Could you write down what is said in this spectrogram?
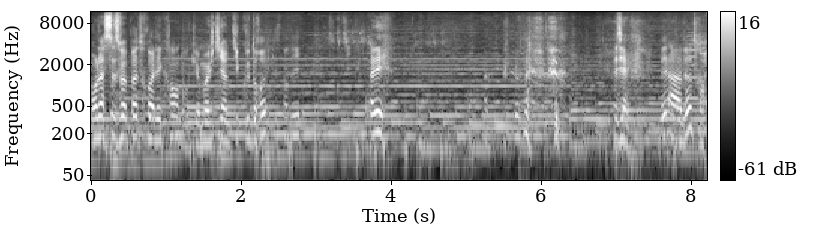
Bon là ça se voit pas trop à l'écran donc euh, moi je dis un petit coup de drone, qu'est-ce que t'en dis Allez Vas-y, allez. un, deux, trois.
